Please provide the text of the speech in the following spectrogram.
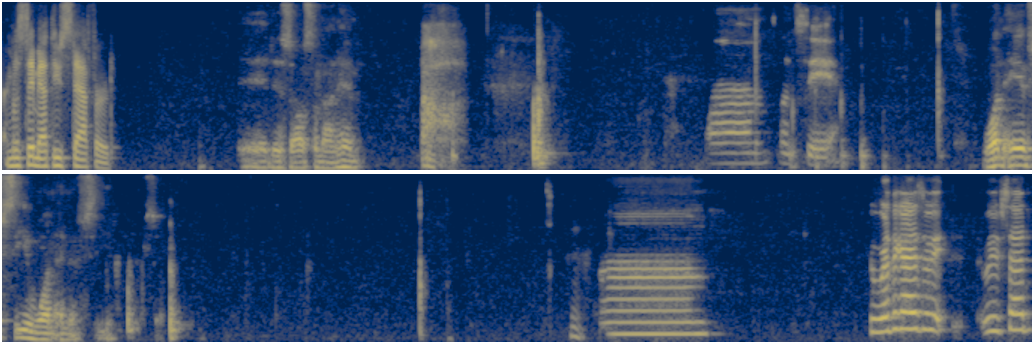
I'm gonna say Matthew Stafford. It is also not him. Oh, Um, let's see. One AFC, one NFC. So Um, who were the guys we we've said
